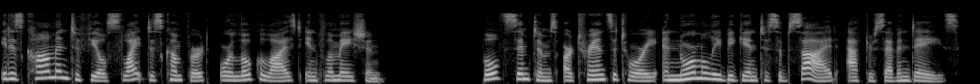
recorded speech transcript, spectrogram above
it is common to feel slight discomfort or localized inflammation. Both symptoms are transitory and normally begin to subside after seven days.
